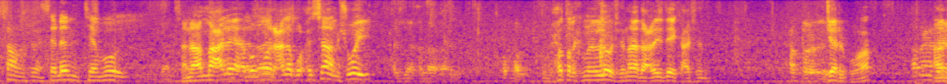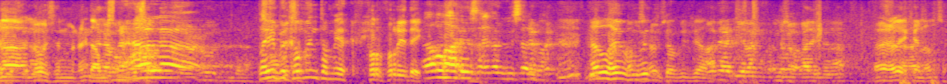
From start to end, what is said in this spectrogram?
حسام سلمت يا أبوي أنا ما عليها بضمن على أبو حسام شوي. حياك الله غالي تفضل. بحط لك من اللوشن هذا على يديك عشان جربه ها؟ هذا لوشن من عندها مصنوع هلا طيبكم أنتم يكفي فر فر يديك الله يسعدك ويسلمك الله يوفقكم ان شاء الله هذه هدية لك عليك أنا أمسح.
